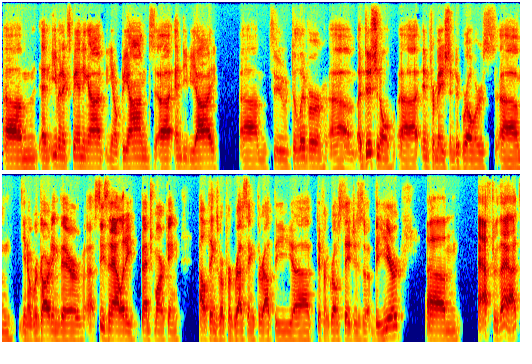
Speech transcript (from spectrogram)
um, and even expanding on, you know, beyond uh, NDVI um, to deliver um, additional uh, information to growers, um, you know, regarding their uh, seasonality, benchmarking, how things were progressing throughout the different growth stages of the year. After that,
